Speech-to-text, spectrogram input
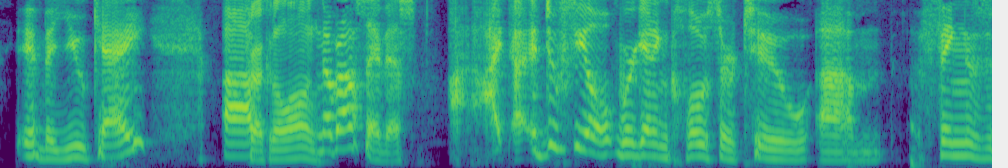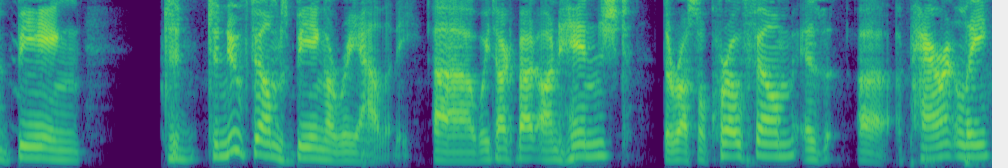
in the UK. you. Trucking along. No, but I'll say this: I, I, I do feel we're getting closer to um, things being to, to new films being a reality. Uh, we talked about Unhinged. The Russell Crowe film is uh, apparently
